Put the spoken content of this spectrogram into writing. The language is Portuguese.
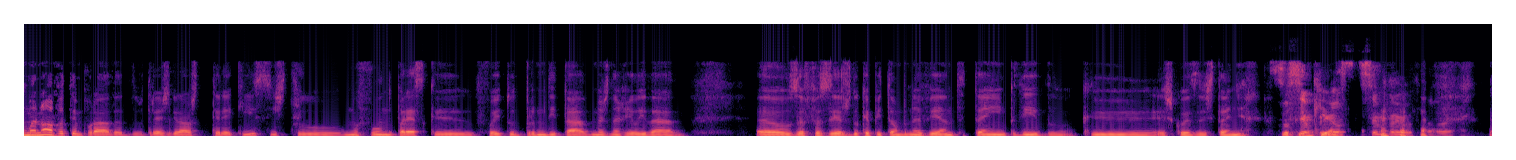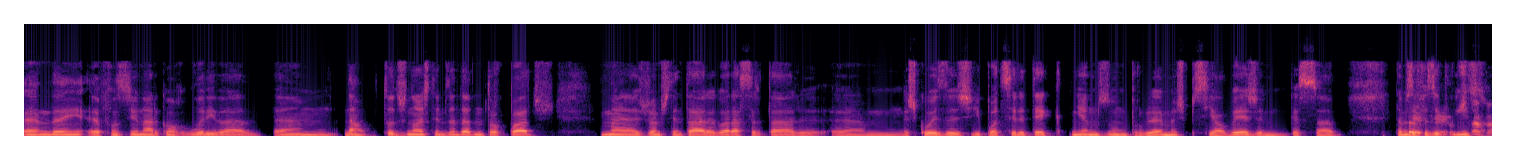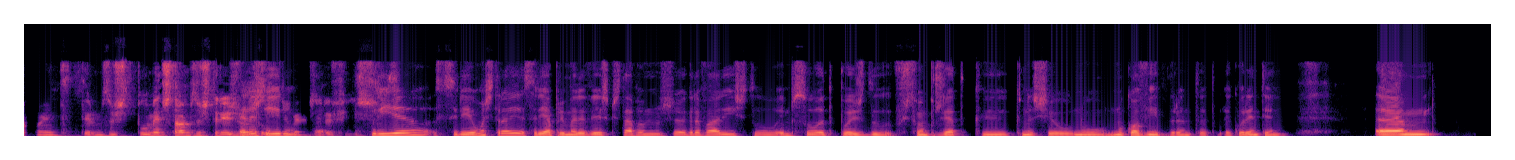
Uma nova temporada do 3 Graus de Carequice. Isto, no fundo, parece que foi tudo premeditado, mas na realidade uh, os afazeres do Capitão Benavente têm impedido que as coisas tenham. Sou sempre eu, sempre eu. Tá andem a funcionar com regularidade. Um, não, todos nós temos andado muito ocupados mas vamos tentar agora acertar um, as coisas e pode ser até que tenhamos um programa especial Beja, nunca se sabe. Estamos é, a fazer por isso. muito termos os, pelo menos estarmos os três juntos. Era giro. Era seria, seria uma estreia, seria a primeira vez que estávamos a gravar isto em pessoa, depois de. Isto foi um projeto que, que nasceu no, no Covid, durante a, a quarentena. Um,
